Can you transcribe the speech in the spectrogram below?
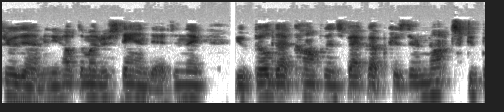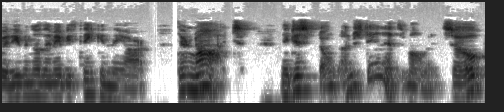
through them and you help them understand it, and they you build that confidence back up because they're not stupid, even though they may be thinking they are. They're not. They just don't understand at the moment. So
